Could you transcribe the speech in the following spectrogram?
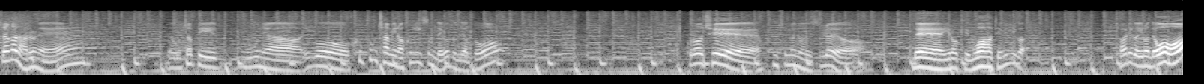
숫자가 다르네. 네, 어차피 누구냐. 이거 흑풍참이랑 흑 있으면 되거든요 또. 그렇지. 쓰면은 쓸려요. 네 이렇게. 와 데미지가. 자리가 이런데. 어?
